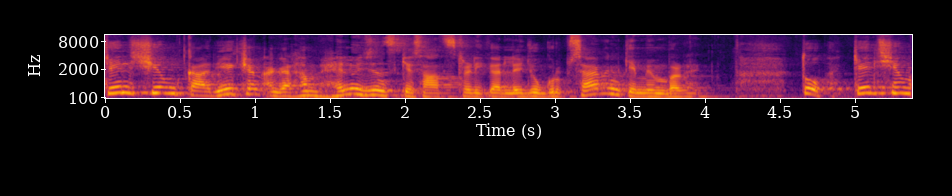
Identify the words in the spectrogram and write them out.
कैल्शियम का रिएक्शन अगर हम हेलोजेंस के साथ स्टडी कर ले, जो ग्रुप सेवन के मेंबर हैं तो कैल्शियम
